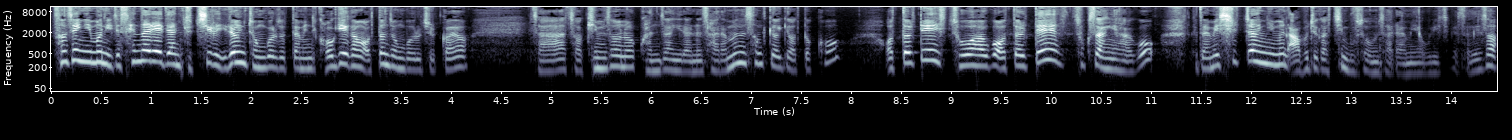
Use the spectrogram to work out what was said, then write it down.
선생님은 이제 새날에 대한 규칙을 이런 정보를 줬다면 거기에 가면 어떤 정보를 줄까요? 자, 저 김선옥 관장이라는 사람은 성격이 어떻고 어떨 때 좋아하고 어떨 때 속상해하고 그다음에 실장님은 아버지 같이 무서운 사람이에요 우리 집에서. 그래서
